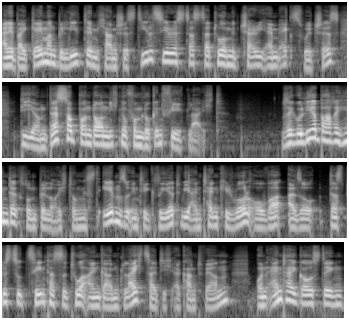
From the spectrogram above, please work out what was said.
eine bei Gamern beliebte mechanische SteelSeries-Tastatur mit Cherry MX-Switches, die ihrem Desktop-Pendant nicht nur vom Look and Feel gleicht. Regulierbare Hintergrundbeleuchtung ist ebenso integriert wie ein 10-Key Rollover, also dass bis zu 10 Tastatureingaben gleichzeitig erkannt werden, und Anti-Ghosting,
